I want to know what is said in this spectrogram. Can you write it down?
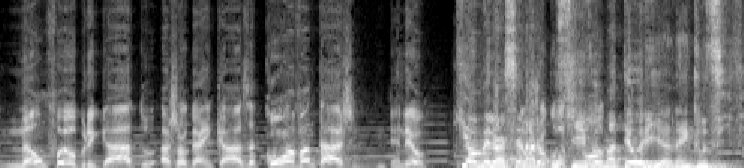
não foi obrigado a jogar em casa com a vantagem, entendeu? Que é o melhor cenário jogou possível só- na teoria, né, inclusive.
